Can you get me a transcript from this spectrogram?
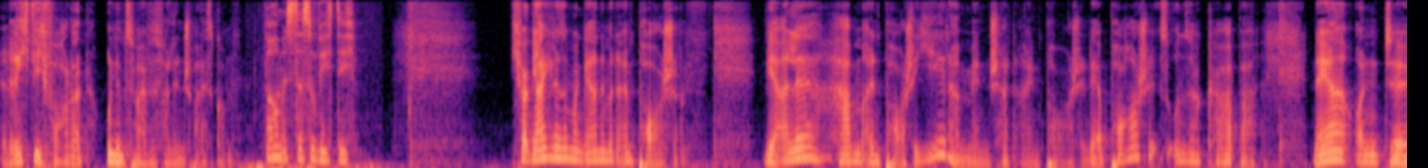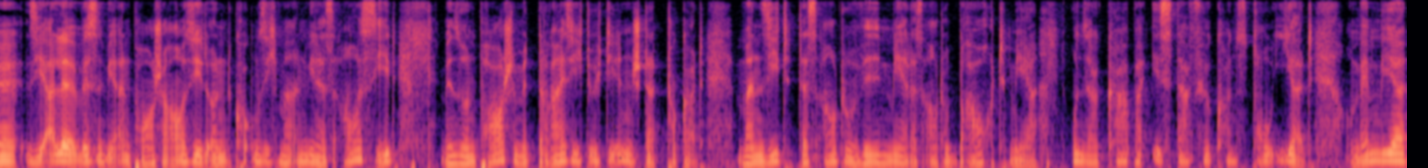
richtig fordern und im Zweifelsfall in den Schweiß kommen. Warum ist das so wichtig? Ich vergleiche das immer gerne mit einem Porsche. Wir alle haben ein Porsche. Jeder Mensch hat ein Porsche. Der Porsche ist unser Körper. Naja, und äh, Sie alle wissen, wie ein Porsche aussieht und gucken sich mal an, wie das aussieht, wenn so ein Porsche mit 30 durch die Innenstadt tuckert. Man sieht, das Auto will mehr, das Auto braucht mehr. Unser Körper ist dafür konstruiert. Und wenn wir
